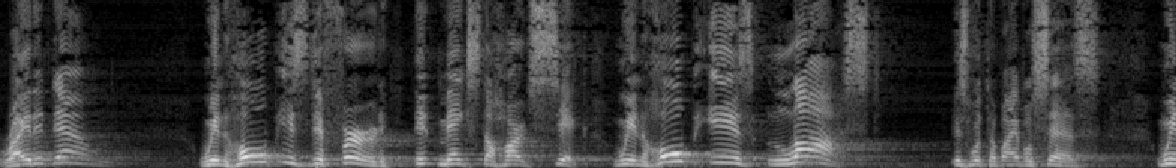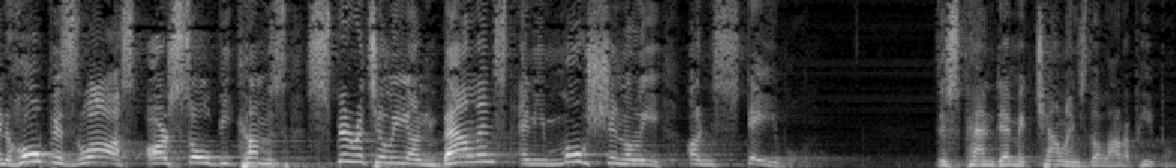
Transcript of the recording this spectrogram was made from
write it down. When hope is deferred, it makes the heart sick. When hope is lost, is what the Bible says, when hope is lost, our soul becomes spiritually unbalanced and emotionally unstable. This pandemic challenged a lot of people.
